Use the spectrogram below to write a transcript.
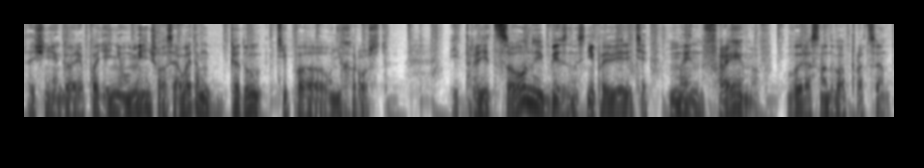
точнее говоря, падение уменьшилось, а в этом году типа у них рост. И традиционный бизнес, не поверите, мейнфреймов вырос на 2%.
